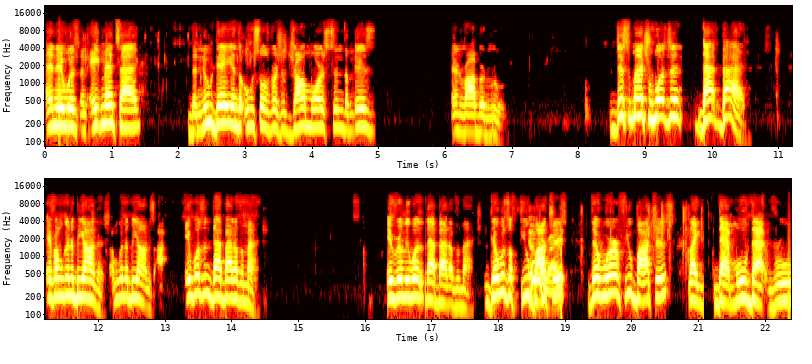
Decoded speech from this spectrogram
and it was an eight man tag, the New Day and the Usos versus John Morrison, the Miz, and Robert Roode. This match wasn't that bad, if I'm gonna be honest. I'm gonna be honest. I, it wasn't that bad of a match. It really wasn't that bad of a match. There was a few botches. alright. There were a few botches, like that move that Roode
